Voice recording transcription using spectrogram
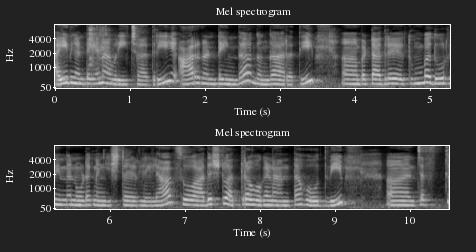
ಐದು ಗಂಟೆಗೆ ನಾವು ರೀಚ್ ಆದ್ರಿ. ಆರು ಗಂಟೆಯಿಂದ ಗಂಗಾ ಆರತಿ. ಬಟ್ ಆದರೆ ತುಂಬ ದೂರದಿಂದ ನೋಡೋಕ್ಕೆ ನಂಗೆ ಇಷ್ಟ ಇರಲಿಲ್ಲ. ಸೊ ಆದಷ್ಟು ಹತ್ರ ಹೋಗೋಣ ಅಂತ ಹೋದ್ವಿ. ಜಸ್ಟ್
